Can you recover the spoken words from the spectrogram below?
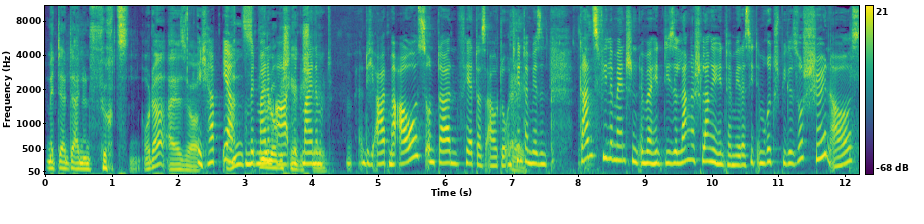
mit de deinen 14, oder? Also ich habe ja mit meinem mit meinem und ich atme aus und dann fährt das Auto. Und hinter mir sind ganz viele Menschen immer hin, diese lange Schlange hinter mir. Das sieht im Rückspiegel so schön aus.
